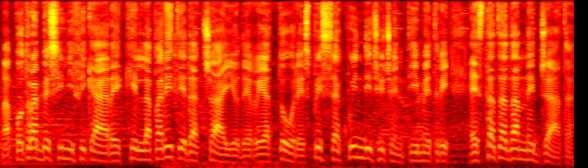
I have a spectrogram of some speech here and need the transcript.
Ma potrebbe significare che la parete d'acciaio del reattore, spessa 15 cm, è stata danneggiata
